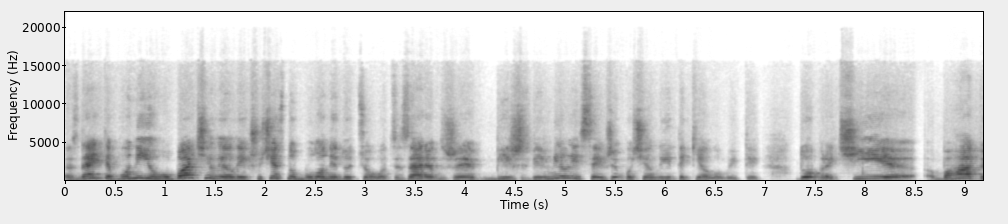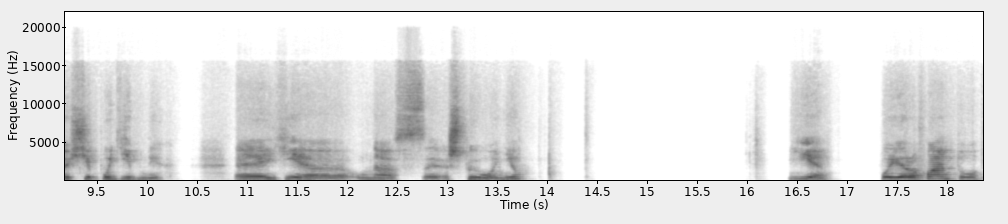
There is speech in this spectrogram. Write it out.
Знаєте, вони його бачили, але, якщо чесно, було не до цього. Це зараз вже більш звільнилися і вже почали таке ловити. Добре, чи багато ще подібних е, є у нас е, шпіонів? Є. По Єрофанту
